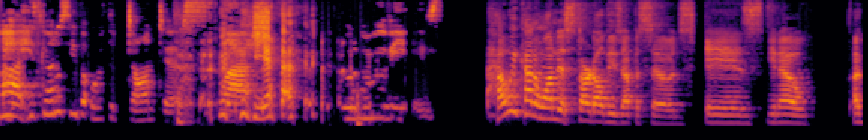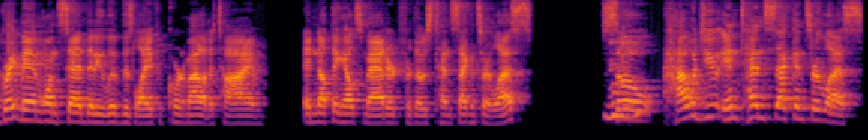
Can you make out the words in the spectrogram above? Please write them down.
Ah, he's got to see the orthodontist. Slash yeah, movies. How we kind of wanted to start all these episodes is, you know, a great man once said that he lived his life a quarter mile at a time, and nothing else mattered for those ten seconds or less. So, mm-hmm. how would you, in 10 seconds or less,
